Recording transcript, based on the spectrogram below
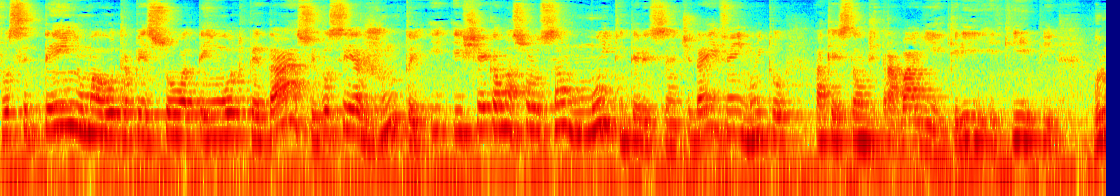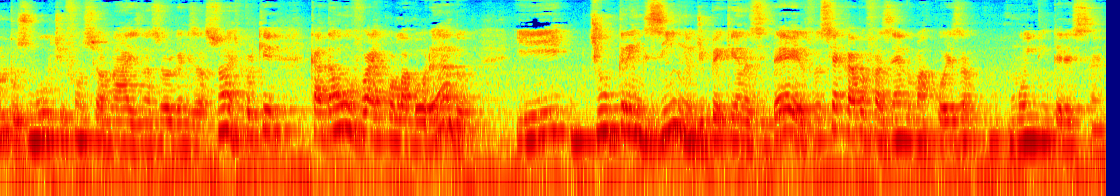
você tem uma outra pessoa, tem outro pedaço e você junta e, e chega a uma solução muito interessante. Daí vem muito a questão de trabalho em equipe, grupos multifuncionais nas organizações, porque cada um vai colaborando e de um trenzinho de pequenas ideias você acaba fazendo uma coisa muito interessante.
